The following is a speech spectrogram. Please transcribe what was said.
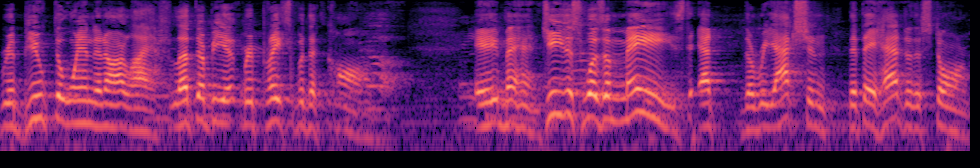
Rebuke the wind in our life. Let there be a replaced with a calm. Amen. Jesus was amazed at the reaction that they had to the storm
